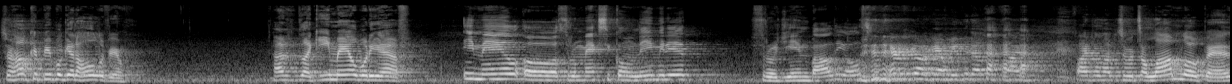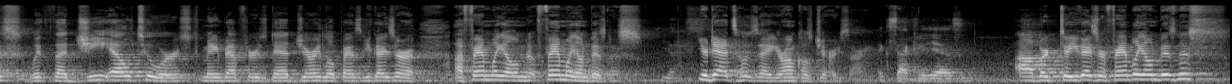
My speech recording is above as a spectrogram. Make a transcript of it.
So how can people get a hold of you? How, like email? What do you have? Email or through Mexico Unlimited, through Jim Baldi also. there we go. Yeah, we can find, find a lot. So it's Alam Lopez with uh, GL Tours, named after his dad, Jerry Lopez. You guys are a, a family-owned family-owned business. Yes. Your dad's Jose. Your uncle's Jerry. Sorry. Exactly. Yes. Uh, but uh, you guys are a family-owned business.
